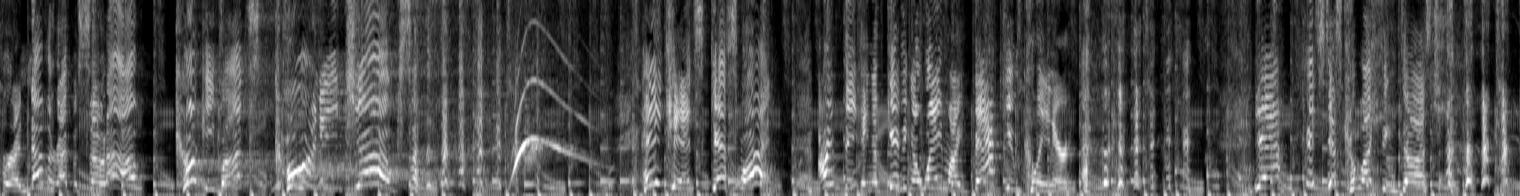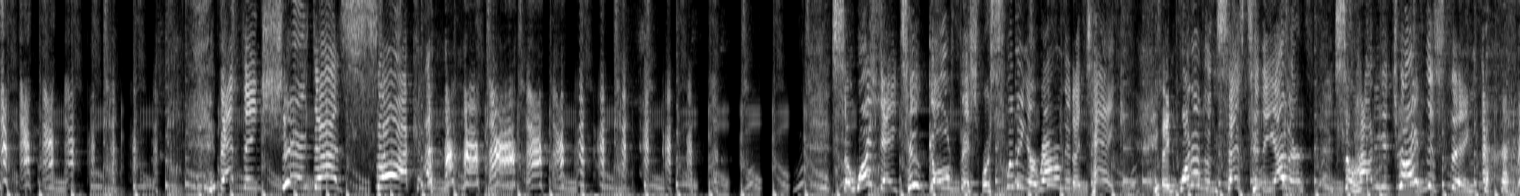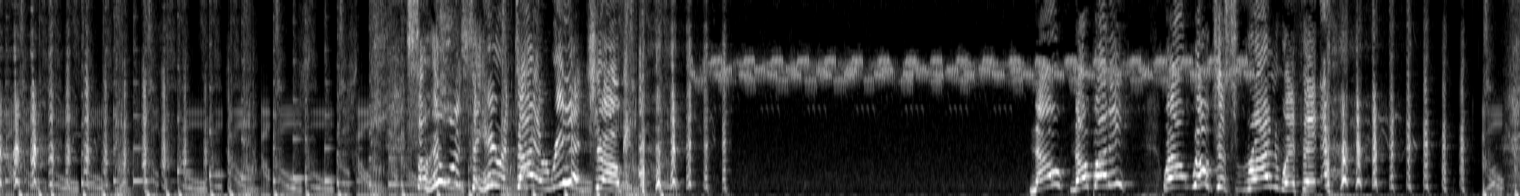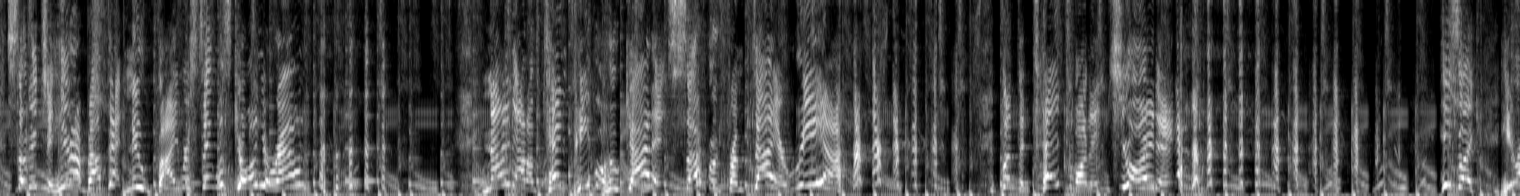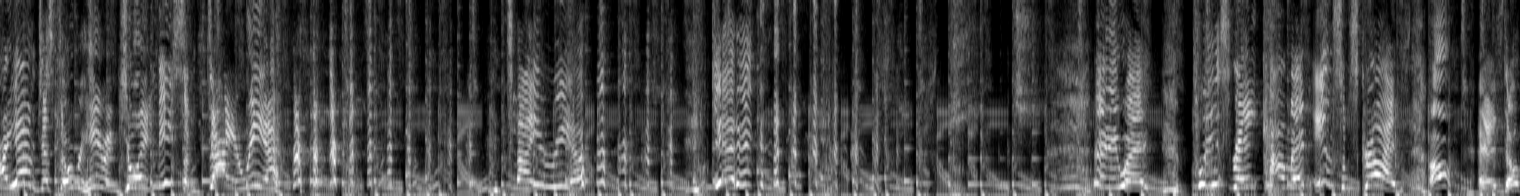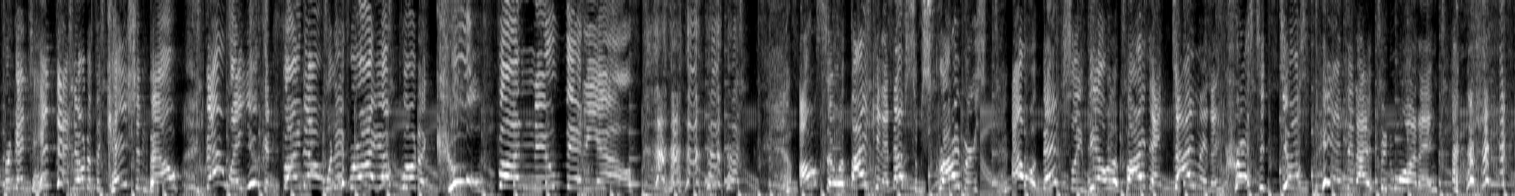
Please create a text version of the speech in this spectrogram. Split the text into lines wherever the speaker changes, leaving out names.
for another episode of Cookie Butts Corny Jokes! hey kids, guess what? I'm thinking of giving away my vacuum cleaner! yeah, it's just collecting dust. that thing sure does suck! so one day, two goldfish were swimming around in a tank, and one of them says to drive this thing? so, who wants to hear a diarrhea joke? no? Nobody? Well, we'll just run with it. so, did you hear about that new virus that was going around? Nine out of ten people who got it suffered from diarrhea. but the tenth one enjoyed it. He's like, here I am, just over here enjoying me some diarrhea. diarrhea. Get it? anyway, please rate, comment, and subscribe. Oh, and don't forget to hit that notification bell. That way you can find out whenever I upload a cool, fun new video. also, if I get enough subscribers, I'll eventually be I've been wanting.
